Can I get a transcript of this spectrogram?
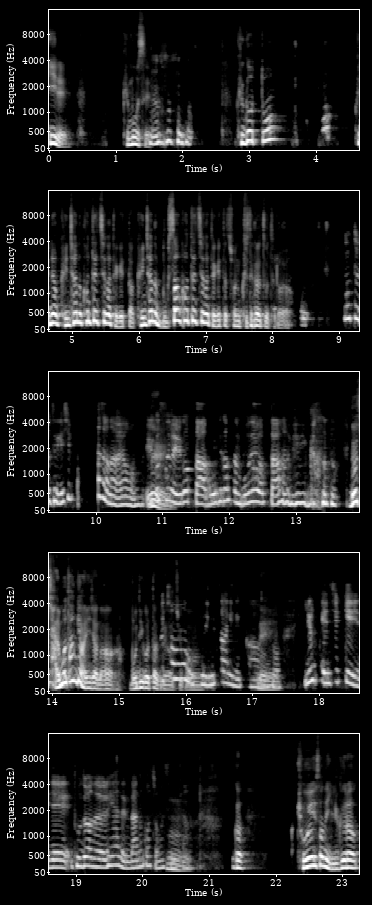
1 그 모습. 그것도 그냥 괜찮은 컨텐츠가 되겠다. 괜찮은 묵상 컨텐츠가 되겠다. 저는 그 생각도 들어요. 그것도 되게 쉽고 하잖아요. 네. 읽었으면 읽었다, 못 읽었으면 못 읽었다 하면 되니까. 내가 잘못한 게 아니잖아 못 읽었다? 그래가지고 그 일상이니까. 네. 그래서 이렇게 쉽게 이제 도전을 해야 된다는 거죠, 진짜. 음. 그러니까 교회에서는 읽으라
